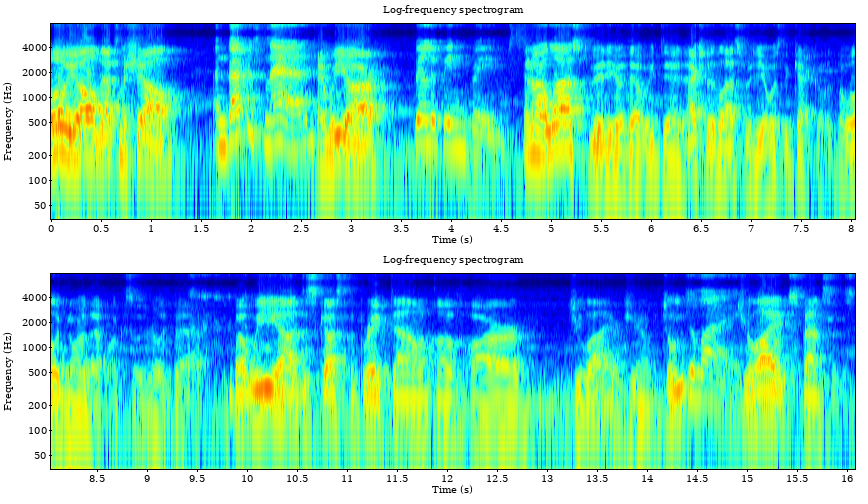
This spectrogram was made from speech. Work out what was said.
Hello, y'all. That's Michelle, And that is Ned, and we are. Philippine Dreams. In our last video that we did, actually the last video was the geckos, but we'll ignore that one because it was really bad. But we uh, discussed the breakdown of our July or June? Ju- July. July expenses.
